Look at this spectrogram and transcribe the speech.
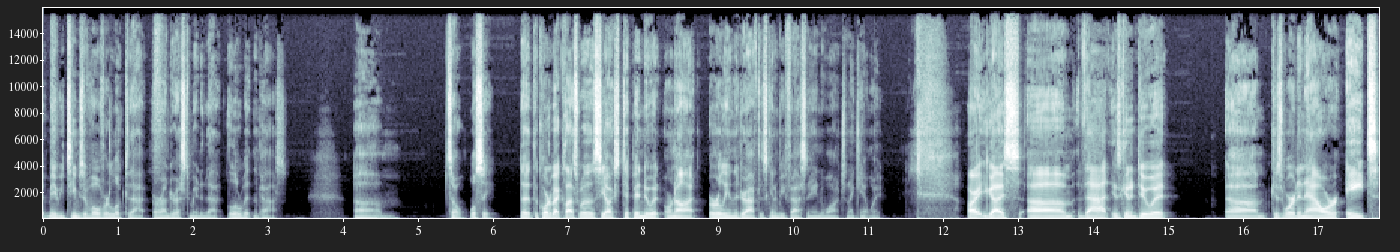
That maybe teams have overlooked that or underestimated that a little bit in the past. Um, so we'll see. The the quarterback class, whether the Seahawks dip into it or not early in the draft, is going to be fascinating to watch, and I can't wait. All right, you guys, um, that is going to do it because um, we're at an hour eight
